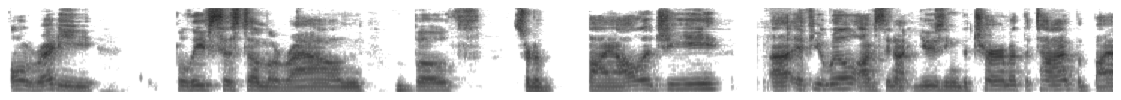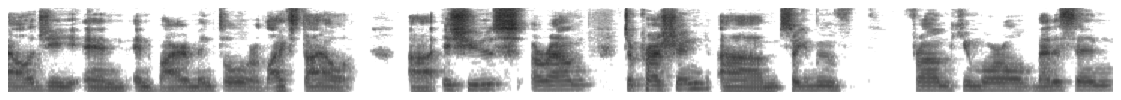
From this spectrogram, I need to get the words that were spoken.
already belief system around both sort of biology, uh, if you will. Obviously, not using the term at the time, but biology and environmental or lifestyle uh, issues around depression. Um, so you move from humoral medicine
